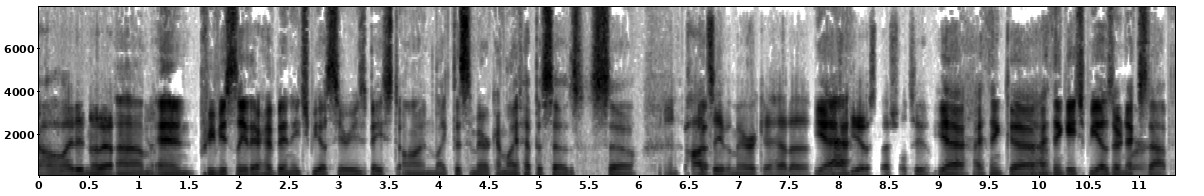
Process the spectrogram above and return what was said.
Oh, I didn't know that. Um, Yeah. And previously, there have been HBO series based on like This American Life episodes. So And Pod Save America had a uh, Yeah. HBO special too. yeah, I think uh, I think HBO's our next Or- stop.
